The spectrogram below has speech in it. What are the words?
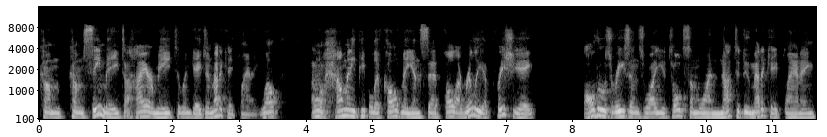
come come see me to hire me to engage in Medicaid planning. Well, I don't know how many people have called me and said, Paul, I really appreciate all those reasons why you told someone not to do Medicaid planning,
